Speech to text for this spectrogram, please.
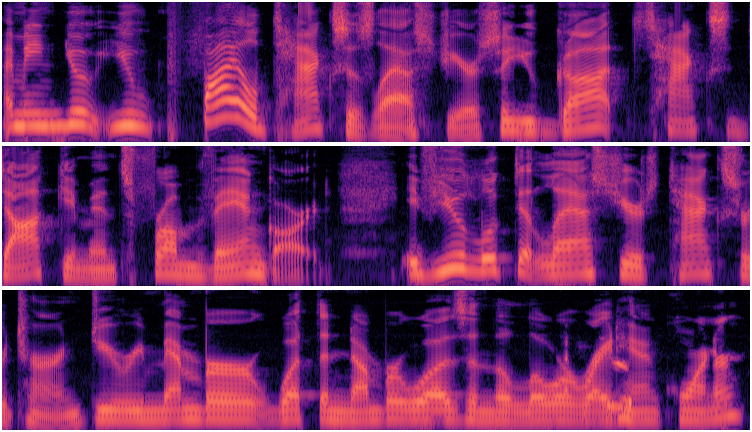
I mean, you, you filed taxes last year, so you got tax documents from Vanguard. If you looked at last year's tax return, do you remember what the number was in the lower right hand corner?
